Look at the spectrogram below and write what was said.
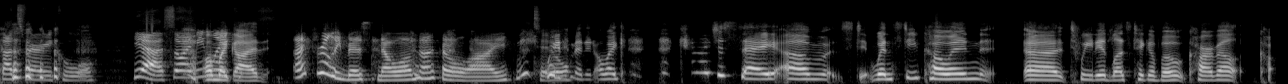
That's very cool. Yeah. So I mean, oh my God! I've really missed Noah. I'm not gonna lie. Me too. Wait a minute. Oh my! Can I just say, um, St- when Steve Cohen uh tweeted, "Let's take a vote, Carvel, Car-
